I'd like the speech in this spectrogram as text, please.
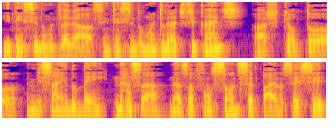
E tem sido muito legal, assim, tem sido muito gratificante. Eu acho que eu tô me saindo bem nessa, nessa função de ser pai. Não sei se,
